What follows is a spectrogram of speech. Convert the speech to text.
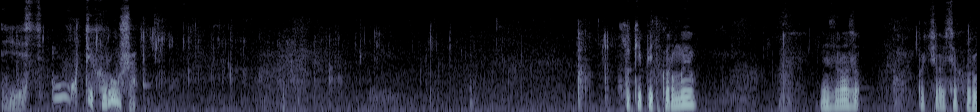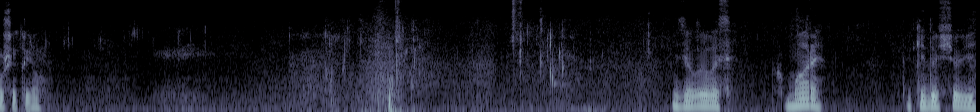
Есть. Ух ты, хороша. Тільки підкормив і зразу почався хороший клюв. З'явились хмари такі дощові.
